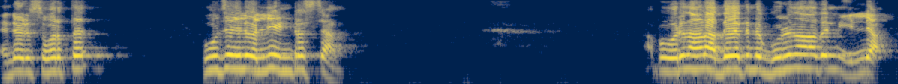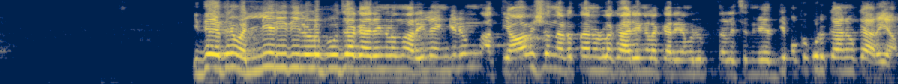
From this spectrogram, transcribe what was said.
എന്റെ ഒരു സുഹൃത്ത് പൂജയിൽ വലിയ ഇൻട്രസ്റ്റ് ആണ്. അപ്പോൾ ഒരു നാൾ അദ്ദേഹത്തിന്റെ ഗുരുനാഥൻ ഇല്ല. ഇദ്ദേഹത്തിന് വലിയ രീതിയിലുള്ള പൂജാ കാര്യങ്ങളൊന്നും അറിയില്ല. എങ്കിലും അത്യാവശ്യം നടത്താനുള്ള കാര്യങ്ങളൊക്കെ അറിയാം. ഒരു തെളിച്ച് നിവേദ്യം ഒക്കെ കൊടുക്കാനൊക്കെ അറിയാം.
